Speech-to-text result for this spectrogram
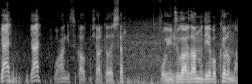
Gel. Gel. Bu hangisi kalkmış arkadaşlar? Oyunculardan mı diye bakıyorum da.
